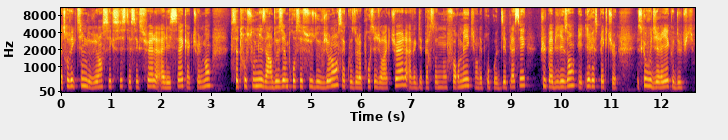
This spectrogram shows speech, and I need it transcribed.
être victime de violences sexistes et sexuelles à l'ESSEC actuellement, c'est être soumise à un deuxième processus de violence à cause de la procédure actuelle, avec des personnes non formées qui ont des propos déplacés, culpabilisants et irrespectueux. Est-ce que vous diriez que depuis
